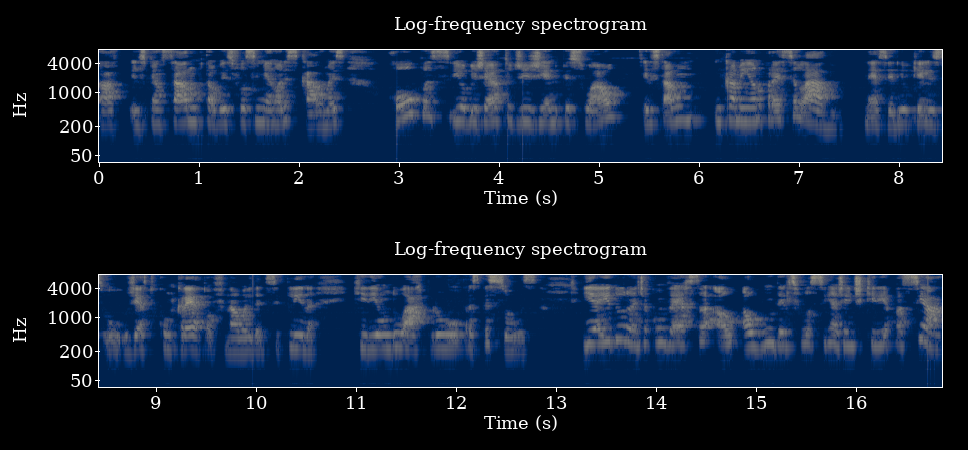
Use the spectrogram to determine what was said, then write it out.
a, eles pensaram que talvez fosse em menor escala, mas roupas e objeto de higiene pessoal eles estavam encaminhando para esse lado, né? Seria o que eles, o gesto concreto ao final da disciplina, queriam doar para as pessoas. E aí durante a conversa algum deles falou assim, a gente queria passear.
